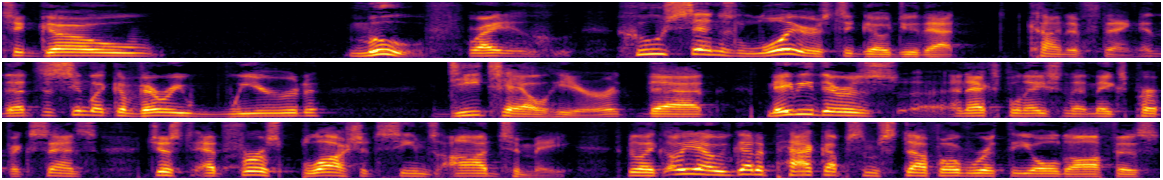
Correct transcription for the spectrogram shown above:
to go move, right? Who sends lawyers to go do that kind of thing? That just seemed like a very weird detail here that maybe there's an explanation that makes perfect sense. Just at first blush, it seems odd to me. To be like, oh yeah, we've got to pack up some stuff over at the old office.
